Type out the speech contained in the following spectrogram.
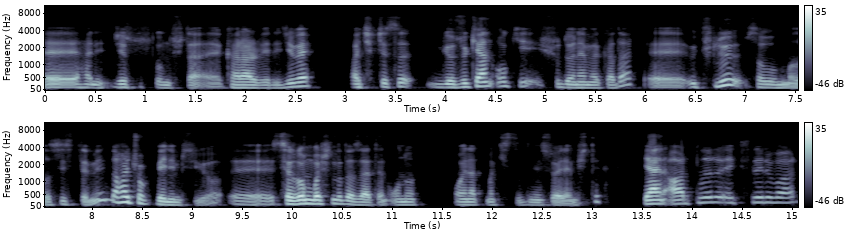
e, hani Jesus sonuçta e, karar verici ve açıkçası gözüken o ki şu döneme kadar e, üçlü savunmalı sistemi daha çok benimsiyor. E, sezon başında da zaten onu oynatmak istediğini söylemişti. Yani artıları eksileri var.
